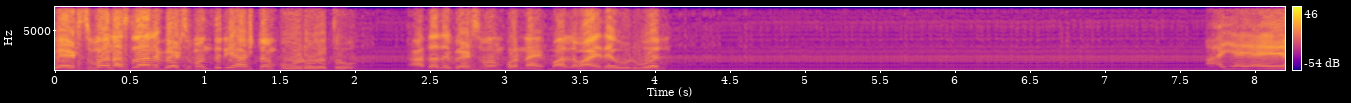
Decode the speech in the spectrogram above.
बॅट्समन असला ना बॅट्समन तरी हा स्टंप उडवतो. आता तर बॅट्समन पण नाही मला माहीत आहे उडवल. आय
